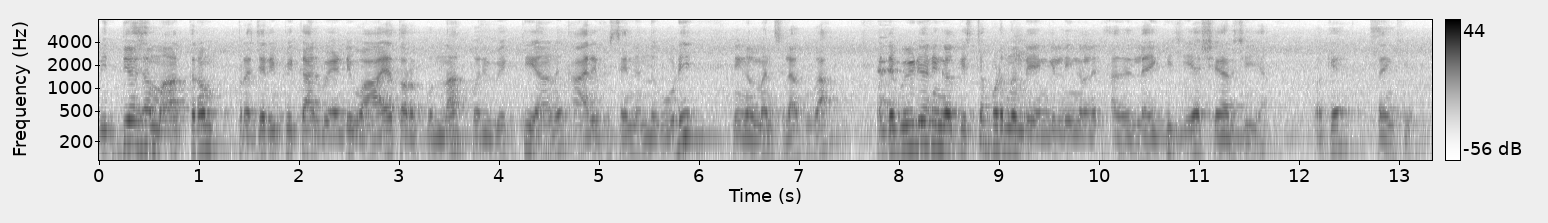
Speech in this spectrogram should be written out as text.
വിദ്വേഷം മാത്രം പ്രചരിപ്പിക്കാൻ വേണ്ടി വായ തുറക്കുന്ന ഒരു വ്യക്തിയാണ് ആരിഫ് ഹുസൈൻ എന്നുകൂടി നിങ്ങൾ മനസ്സിലാക്കുക. എന്റെ വീഡിയോ നിങ്ങൾക്ക് ഇഷ്ടപ്പെടുന്നുണ്ട് എങ്കിൽ നിങ്ങൾ അത് ലൈക്ക് ചെയ്യുക ഷെയർ ചെയ്യുക. ഓക്കെ? താങ്ക്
